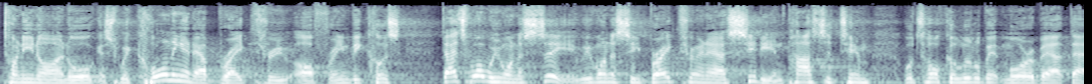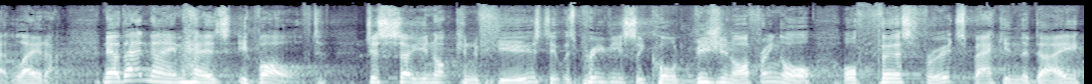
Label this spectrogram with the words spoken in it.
29 August. We're calling it our breakthrough offering because that's what we want to see. We want to see breakthrough in our city. And Pastor Tim will talk a little bit more about that later. Now, that name has evolved. Just so you're not confused, it was previously called Vision Offering or, or First Fruits back in the day.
